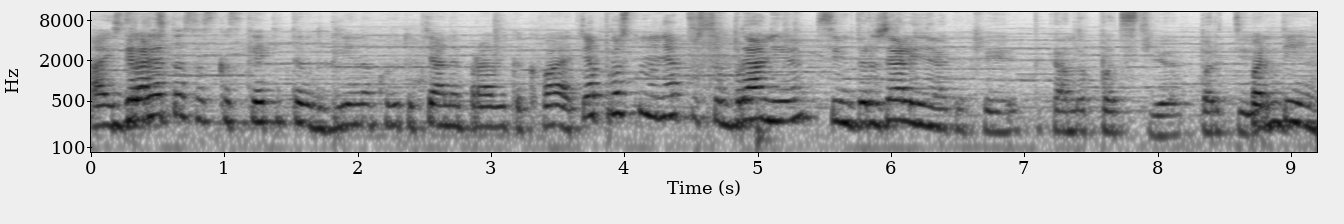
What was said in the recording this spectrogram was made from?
А историята с каскетите от глина, които тя не прави, каква е? Тя просто на някакво събрание са им държали някакви така напътствия, партии. Партийни.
